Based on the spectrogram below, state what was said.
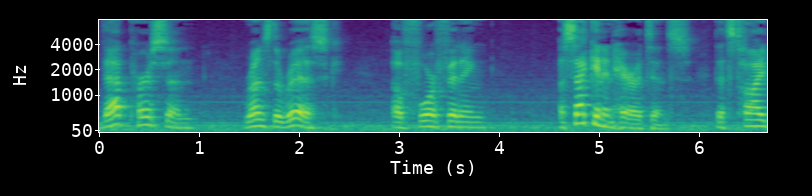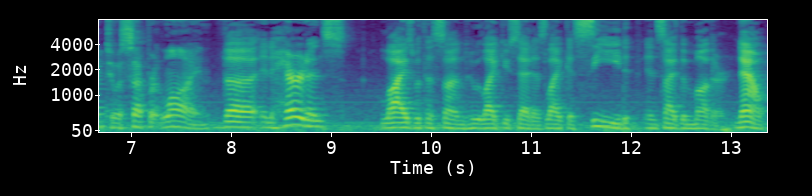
that person runs the risk of forfeiting a second inheritance that's tied to a separate line. The inheritance lies with the son, who, like you said, is like a seed inside the mother. Now,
